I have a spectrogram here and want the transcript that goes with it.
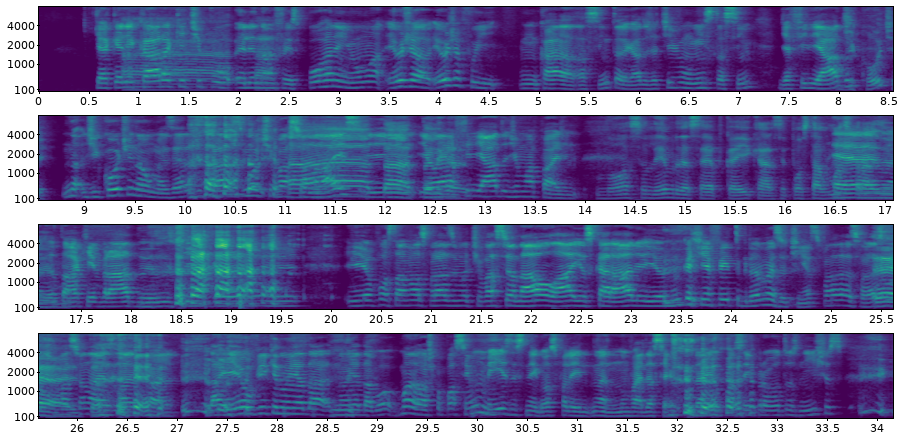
Que é aquele Ah, cara que, tipo, ele tá. não fez porra nenhuma. Eu já, eu já fui um cara assim, tá ligado? Já tive um Insta assim, de afiliado. De coach? de coach não, mas era de frases motivacionais Ah, e, tá, eu era afiliado de uma página. Nossa, eu lembro dessa época aí, cara. Você postava umas é, frases... mano, eu tava quebrado, eu não tinha. e, eu postava umas frases motivacional lá e os caralho, e eu nunca tinha feito grana, mas eu tinha as fra- as frases É, motivacionais lá, cara. Daí eu vi que não ia dar, não ia dar boa. Mano, eu acho que eu passei um mês nesse negócio, falei, mano, não vai dar certo. Daí eu passei pra outros nichos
